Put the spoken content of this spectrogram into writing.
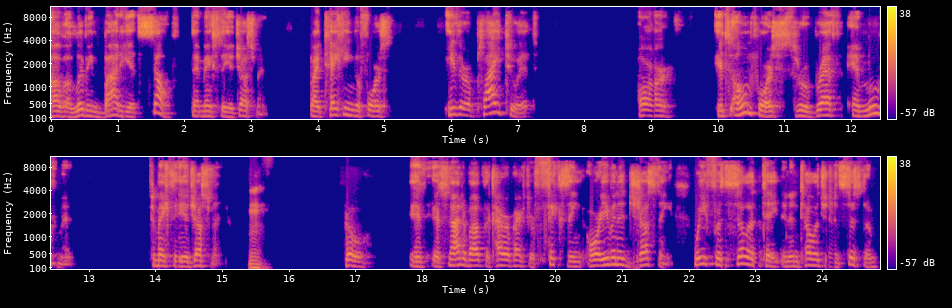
of a living body itself that makes the adjustment by taking the force either applied to it or its own force through breath and movement to make the adjustment. Mm. So it, it's not about the chiropractor fixing or even adjusting. We facilitate an intelligent system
